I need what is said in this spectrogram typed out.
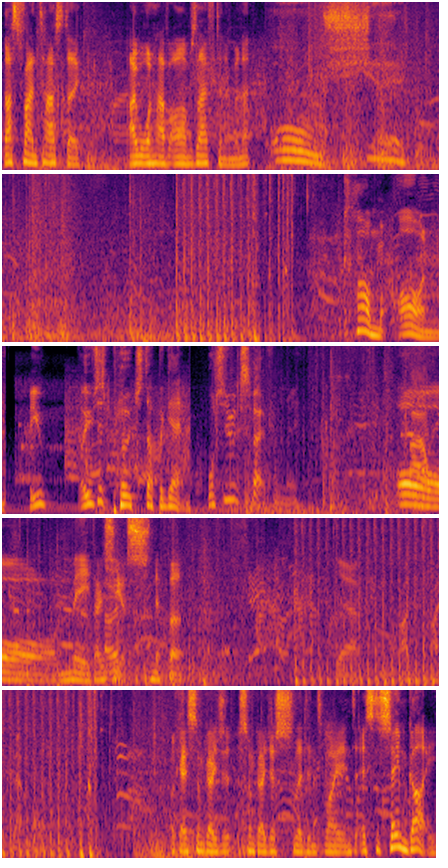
That's fantastic. I won't have arms left in a minute. Oh, shit. Come on. Are you are you just perched up again? What do you expect from me? Oh, mate, I see a snipper. Yeah, I'm, I'm that. Okay, some guy just some guy just slid into my. Into, it's the same guy.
